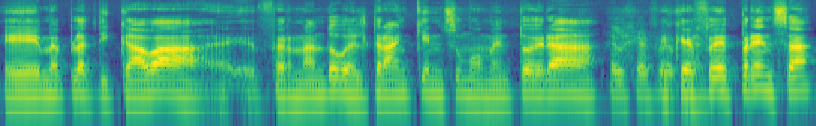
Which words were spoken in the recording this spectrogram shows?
eh, me platicaba eh, Fernando Beltrán, que en su momento era el jefe, de prensa.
